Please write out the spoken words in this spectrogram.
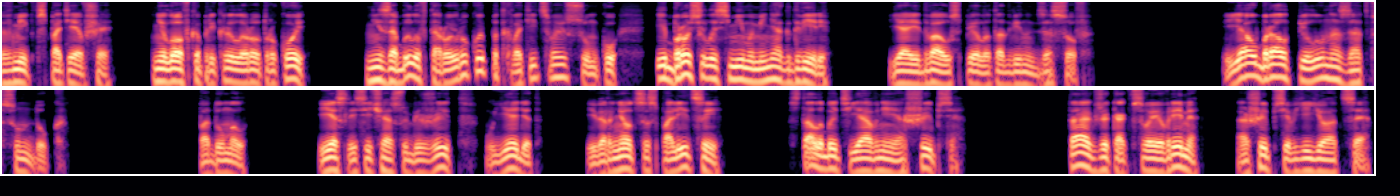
вмиг вспотевшая, неловко прикрыла рот рукой, не забыла второй рукой подхватить свою сумку и бросилась мимо меня к двери. Я едва успел отодвинуть засов. Я убрал пилу назад в сундук. Подумал, если сейчас убежит, уедет и вернется с полицией, стало быть, я в ней ошибся. Так же, как в свое время ошибся в ее отце.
